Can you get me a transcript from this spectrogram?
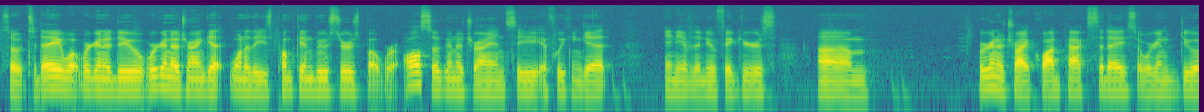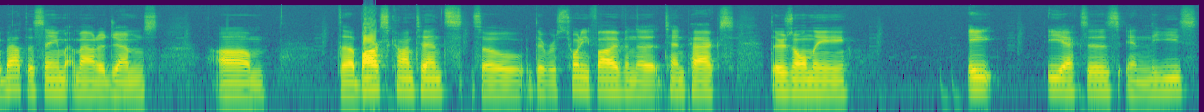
So today what we're going to do, we're going to try and get one of these pumpkin boosters, but we're also going to try and see if we can get any of the new figures. Um, we're going to try quad packs today, so we're going to do about the same amount of gems. Um, the box contents, so there was 25 in the 10 packs. There's only 8 EXs in these,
